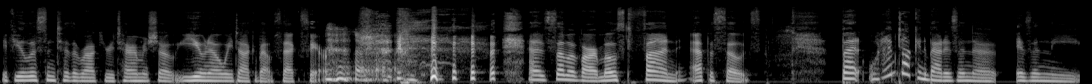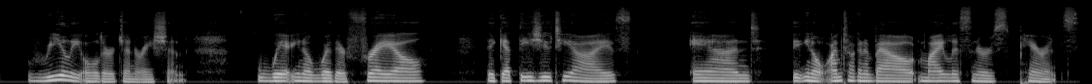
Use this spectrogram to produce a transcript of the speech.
If you listen to the Rocky Retirement Show, you know we talk about sex here. and some of our most fun episodes. But what I'm talking about is in the is in the really older generation where you know where they're frail, they get these UTIs and you know, I'm talking about my listeners' parents,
